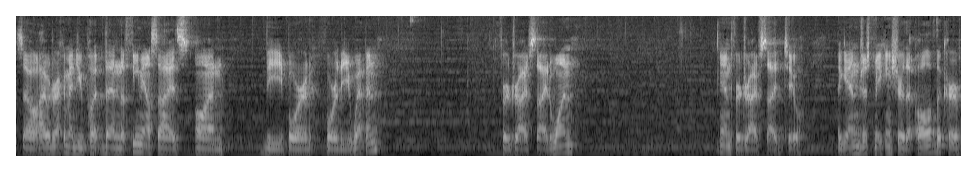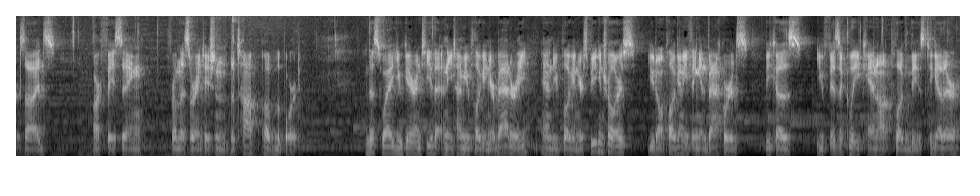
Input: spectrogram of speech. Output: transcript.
So I would recommend you put then the female sides on the board for the weapon for drive side 1 and for drive side 2. Again, just making sure that all of the curved sides are facing from this orientation the top of the board. This way you guarantee that anytime you plug in your battery and you plug in your speed controllers, you don't plug anything in backwards because you physically cannot plug these together.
